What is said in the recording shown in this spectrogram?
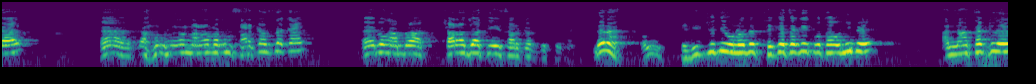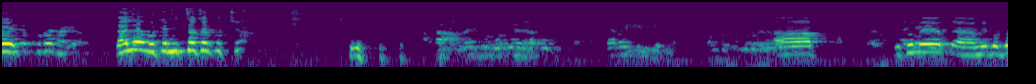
যায় হ্যাঁ তখন ওনারা নানা রকম সার্কাস দেখায় এবং আমরা সারা জাতি এই সার্কাস দেখতে থাকি। না না এখন ক্রেডিট যদি ওনাদের থেকে থাকে কোথাও নিবে আর না থাকলে তাহলে ওইটা মিথ্যাচার করছে। প্রথমে আমি বলব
